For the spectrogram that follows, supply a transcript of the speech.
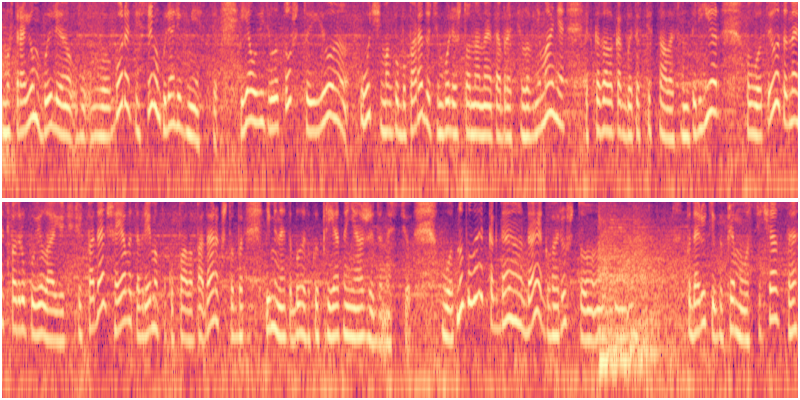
Мы втроем были в, в городе и все время гуляли вместе. И я увидела то, что ее очень могло бы порадовать, тем более, что она на это обратила внимание и сказала, как бы это вписалось в интерьер. Вот. И вот одна из подруг увела ее чуть-чуть подальше, а я в это время покупала подарок, чтобы именно это было такой приятной неожиданностью. Вот. Но бывает, когда, да, я говорю, что подарю тебе прямо вот сейчас, да.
